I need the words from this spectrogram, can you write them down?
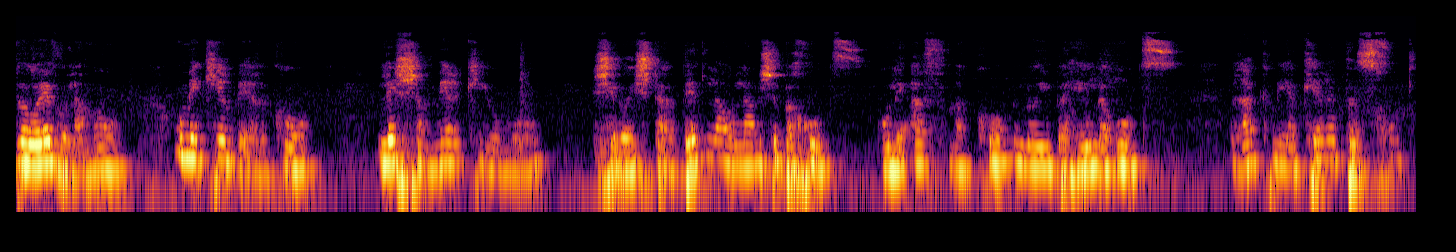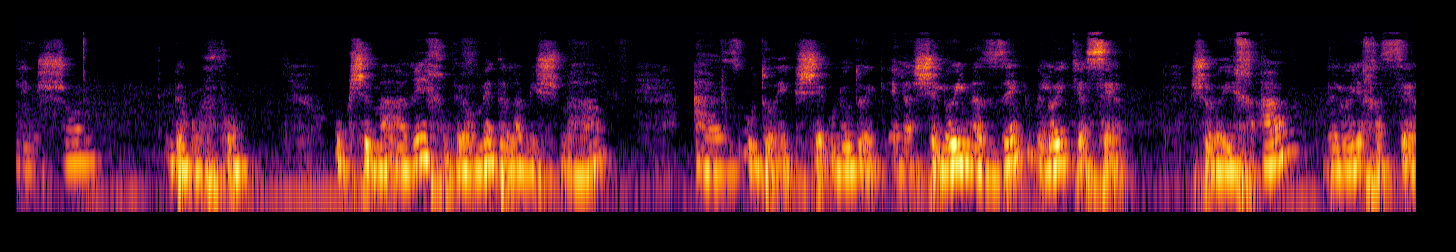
ואוהב עולמו, ומכיר בערכו, לשמר קיומו, שלא ישתעבד לעולם שבחוץ, ולאף מקום לא ייבהל לרוץ, רק מייקר את הזכות לנשום בגופו. וכשמעריך ועומד על המשמר, אז הוא דואג, שהוא לא דואג, אלא שלא ינזק ולא יתייסר, שלא יכאב ולא יחסר,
